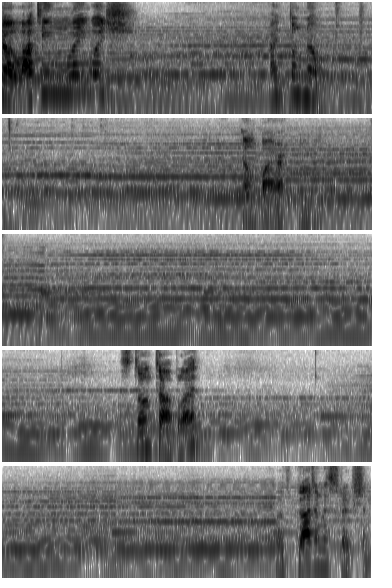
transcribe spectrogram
Like a Latin language? I don't know. Empire. mhm. Stone tablet. We've got an inscription.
